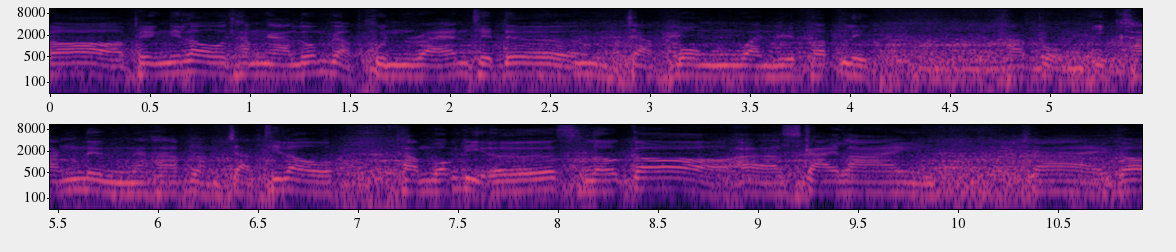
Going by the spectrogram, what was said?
ก็เพลงนี้เราทำงานร่วมกับคุณ Ryan Tedder จากวง One Republic ครับผมอีกครั้งหนึ่งนะครับ หลังจากที่เราทำ Walk the Earth แล้วก็ Skyline ใช่ ก็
